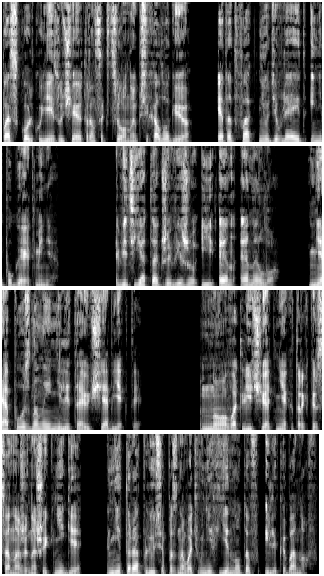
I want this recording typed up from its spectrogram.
Поскольку я изучаю трансакционную психологию, этот факт не удивляет и не пугает меня. Ведь я также вижу и ННЛО, неопознанные нелетающие объекты. Но, в отличие от некоторых персонажей нашей книги, не тороплюсь опознавать в них енотов или кабанов.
